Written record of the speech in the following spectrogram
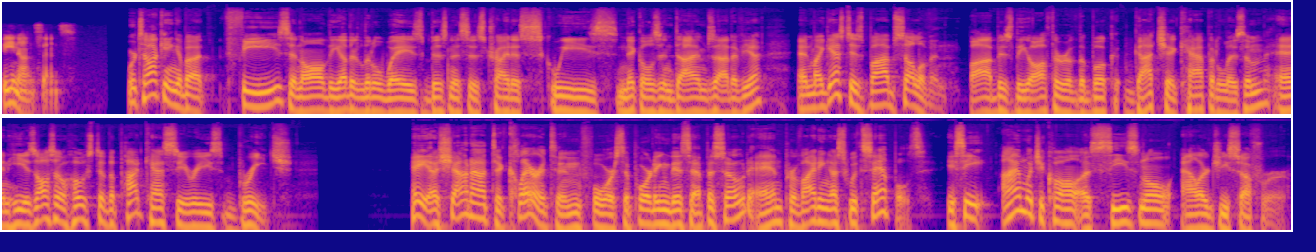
fee nonsense. We're talking about fees and all the other little ways businesses try to squeeze nickels and dimes out of you. And my guest is Bob Sullivan. Bob is the author of the book Gotcha Capitalism, and he is also host of the podcast series Breach. Hey, a shout out to Claritin for supporting this episode and providing us with samples. You see, I'm what you call a seasonal allergy sufferer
